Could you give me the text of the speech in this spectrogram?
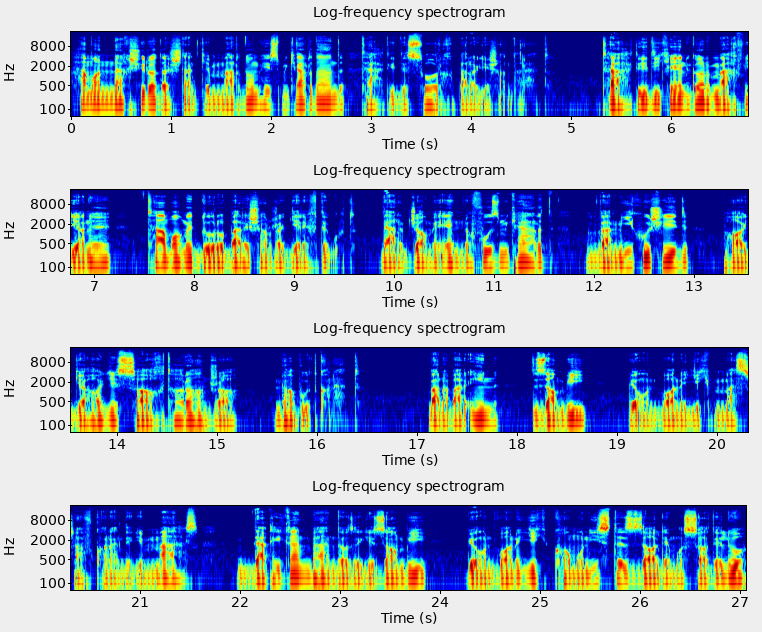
همان نقشی را داشتند که مردم حس می کردند تهدید سرخ برایشان دارد تهدیدی که انگار مخفیانه تمام دوروبرشان را گرفته بود در جامعه نفوذ می کرد و می کوشید پایه های ساختار آن را نابود کند بنابراین زامبی به عنوان یک مصرف کننده محض دقیقا به اندازه زامبی به عنوان یک کمونیست ظالم و سادلو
